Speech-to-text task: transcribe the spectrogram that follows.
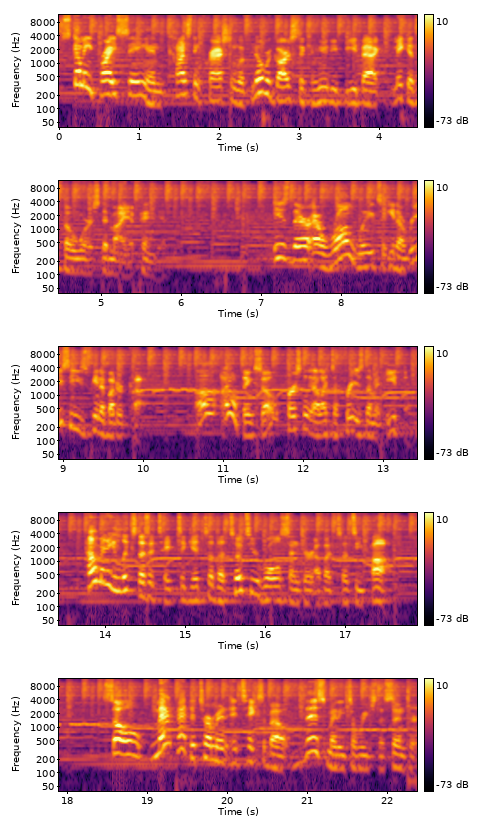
Scummy pricing and constant crashing with no regards to community feedback make it the worst in my opinion. Is there a wrong way to eat a Reese's peanut butter cup? Uh, I don't think so. Personally, I like to freeze them and eat them. How many licks does it take to get to the Tootsie Roll center of a Tootsie Pop? So, MatPat determined it takes about this many to reach the center,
